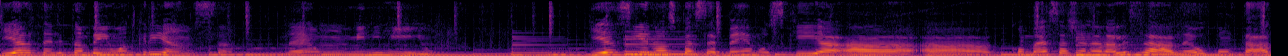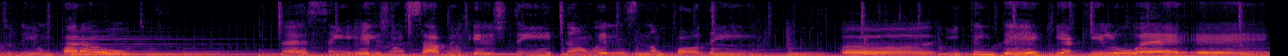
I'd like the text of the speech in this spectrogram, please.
e atende também uma criança, né, um menininho. E assim nós percebemos que a, a, a começa a generalizar né, o contato de um para outro. Né? Sem, eles não sabem o que eles têm, então eles não podem uh, entender que aquilo é, é,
